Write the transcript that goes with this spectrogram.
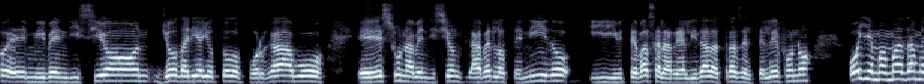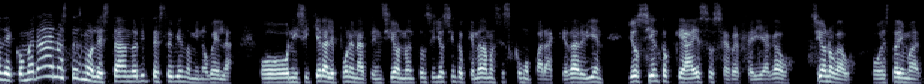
eh, mi bendición, yo daría yo todo por Gabo, eh, es una bendición haberlo tenido y te vas a la realidad atrás del teléfono. Oye, mamá, dame de comer. Ah, no estés molestando, ahorita estoy viendo mi novela. O ni siquiera le ponen atención, ¿no? Entonces yo siento que nada más es como para quedar bien. Yo siento que a eso se refería Gabo. ¿Sí o no, Gabo? ¿O estoy mal?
